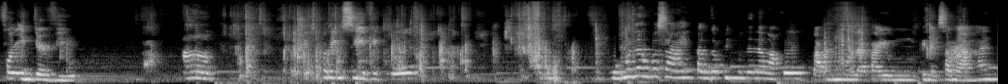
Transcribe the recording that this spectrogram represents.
for interview. Ah, ito pala yung CV ko. Huwag mo lang basahin, tanggapin mo na lang ako. Parang wala tayong pinagsamahan.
